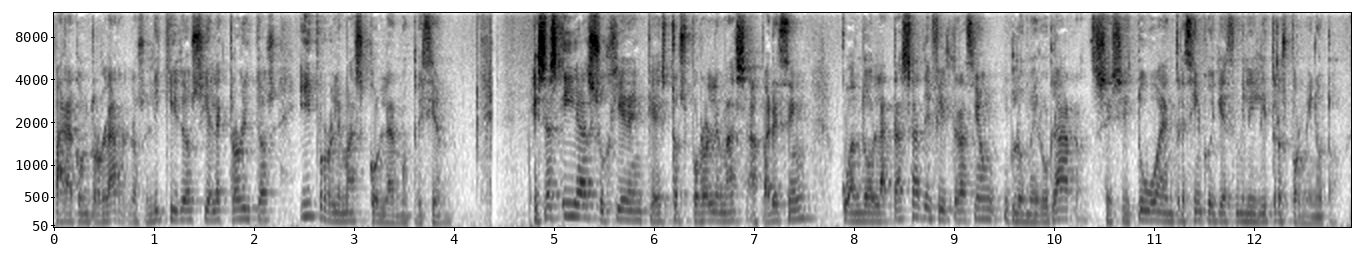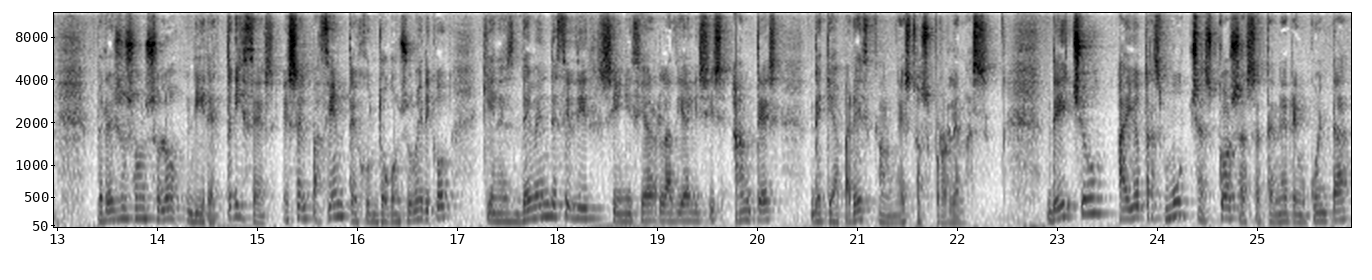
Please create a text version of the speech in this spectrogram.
para controlar los líquidos y electrolitos y problemas con la nutrición. Esas guías sugieren que estos problemas aparecen cuando la tasa de filtración glomerular se sitúa entre 5 y 10 mililitros por minuto. Pero eso son solo directrices. Es el paciente junto con su médico quienes deben decidir si iniciar la diálisis antes de que aparezcan estos problemas. De hecho, hay otras muchas cosas a tener en cuenta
